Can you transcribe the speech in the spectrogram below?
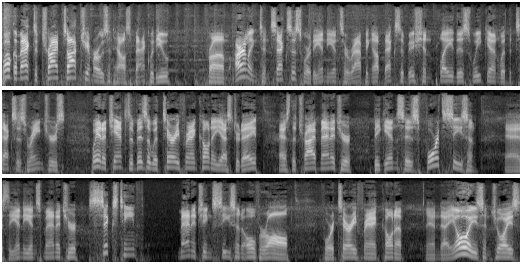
Welcome back to Tribe Talk. Jim Rosenhaus back with you from Arlington, Texas, where the Indians are wrapping up exhibition play this weekend with the Texas Rangers. We had a chance to visit with Terry Francona yesterday as the Tribe manager begins his fourth season as the Indians manager, 16th managing season overall for Terry Francona. And uh, he always enjoys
